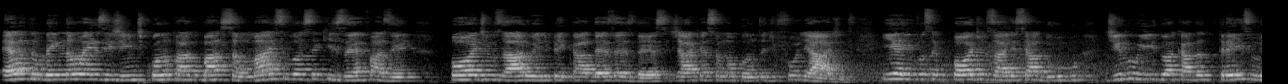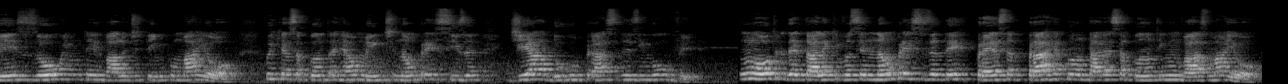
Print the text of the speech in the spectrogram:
Ela também não é exigente quanto à adubação, mas se você quiser fazer, pode usar o NPK 101010, já que essa é uma planta de folhagens. E aí você pode usar esse adubo diluído a cada 3 meses ou em um intervalo de tempo maior, porque essa planta realmente não precisa de adubo para se desenvolver. Um outro detalhe é que você não precisa ter pressa para replantar essa planta em um vaso maior,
